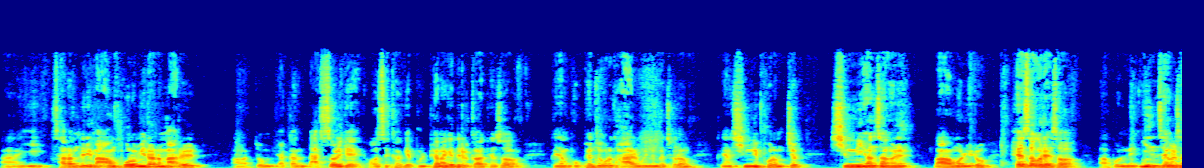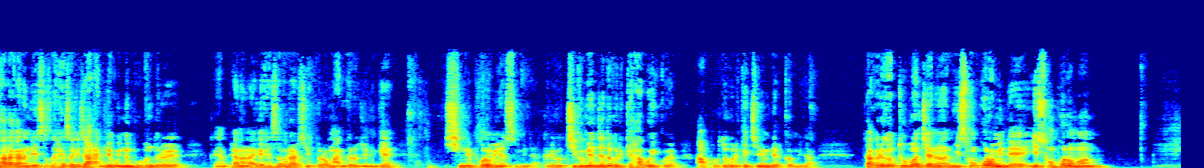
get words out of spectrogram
아, 이 사람들이 마음 포럼이라는 말을 아, 좀 약간 낯설게, 어색하게, 불편하게 들을 것 같아서 그냥 보편적으로 다 알고 있는 것처럼 그냥 심리 포럼, 즉, 심리 현상을 마음 원리로 해석을 해서 아, 본인의 인생을 살아가는 데 있어서 해석이 잘 안 되고 있는 부분들을 그냥 편안하게 해석을 할 수 있도록 만들어주는 게 심리 포럼이었습니다. 그리고 지금 현재도 그렇게 하고 있고요. 앞으로도 그렇게 진행될 겁니다. 자, 그리고 두 번째는 이 성포럼인데, 이 성포럼은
